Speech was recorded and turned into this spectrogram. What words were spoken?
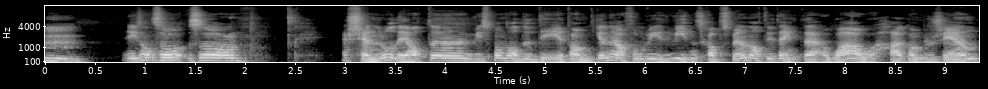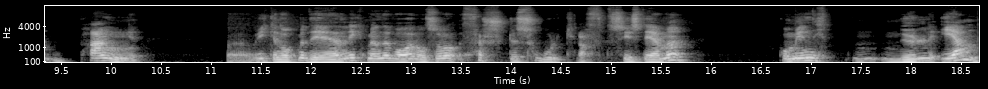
Mm. Ikke sant? Så, så jeg skjønner jo det at uh, hvis man hadde det i tanken, iallfall vitenskapsmenn, at de tenkte wow, her kommer det å skje en pang. Uh, Ikke nok med det, Henrik, men det var også første solkraftsystemet. Kom i 1901.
